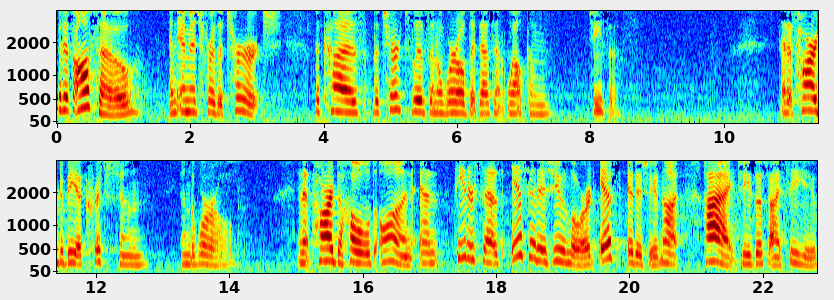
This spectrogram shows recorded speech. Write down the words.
But it's also an image for the church because the church lives in a world that doesn't welcome Jesus. That it's hard to be a Christian in the world. And it's hard to hold on. And Peter says, If it is you, Lord, if it is you, not Hi, Jesus, I see you.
